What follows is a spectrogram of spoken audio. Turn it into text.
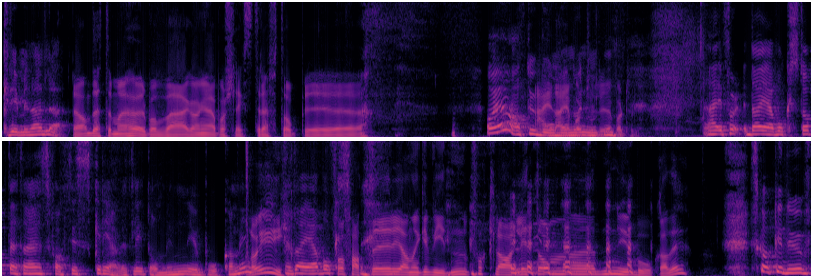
kriminelle. ja, dette må jeg høre på hver gang jeg er på slektstreff oppi Å ja, at du bor med noen Nei, Jeg bare tuller. Nei, for Da jeg vokste opp, dette har jeg faktisk skrevet litt om i den nye boka mi. Oi! Vokste, Forfatter Jannicke Widen, forklar litt om eh, den nye boka di. Skal ikke du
